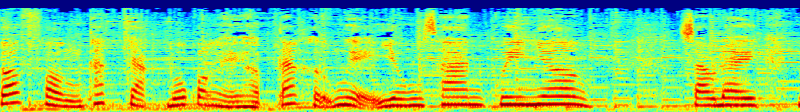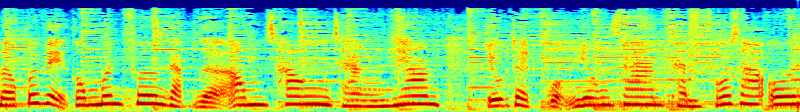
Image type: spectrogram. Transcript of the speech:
góp phần thắt chặt mối quan hệ hợp tác hữu nghị Yongsan Quy Nhơn. Sau đây, mời quý vị cùng Minh Phương gặp gỡ ông Song Thằng Hyun, Chủ tịch quận Yongsan, thành phố Seoul.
